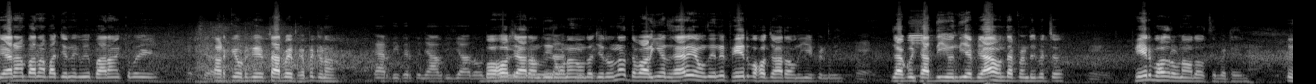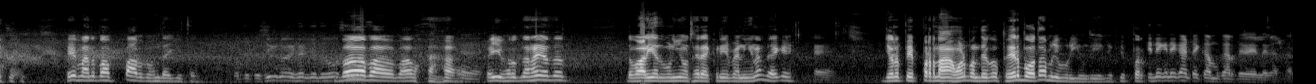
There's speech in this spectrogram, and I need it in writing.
11 12 ਵਜੇ ਨੇ ਵੀ 12 1 ਵਜੇ ਤੜਕੇ ਉੱਠ ਕੇ 4 ਵਜੇ ਫਿਰ ਭੱਜਣਾ। ਘਰ ਦੀ ਫਿਰ ਪੰਜਾਬ ਦੀ ਯਾਦ ਆਉਂਦੀ ਬਹੁਤ ਜ਼ਿਆਦਾ ਆਉਂਦੀ ਰੋਣਾ ਆਉਂਦਾ ਜਦੋਂ ਨਾ ਦੀਵਾਲੀਆਂ ਦੁਸਹਿਰੇ ਆਉਂਦੇ ਨੇ ਫੇਰ ਬਹੁਤ ਜ਼ਿਆਦਾ ਆਉਂਦੀ ਹੈ ਪਿੰਡ ਦੀ। ਜਾਂ ਕੋਈ ਸ਼ਾਦੀ ਹੁੰਦੀ ਹੈ ਵਿਆਹ ਹੁੰਦਾ ਪਿੰਡ ਦੇ ਵਿੱਚ ਫੇਰ ਬਹੁਤ ਰੋਣਾ ਆਉਂਦਾ ਉੱਥੇ ਬੈਠੇ ਫੇਰ ਮਨ ਭਾਵੁਕ ਹੁੰਦਾ ਜੀ ਉੱਥੇ। ਉੱਥੇ ਤੁਸੀਂ ਵੀ ਰੋਏ ਫਿਰ ਜਦੋਂ ਉਹ ਵਾਹ ਵਾਹ ਵਾਹ। ਕਈ ਫਿਰ ਹੁੰਦਾ ਨਾ ਜਦੋਂ ਦੀਵਾਲੀਆਂ ਦਵਾਲੀਆਂ ਉੱਥੇ ਰੱਖਣੀਆਂ ਪੈਣੀਆਂ ਨਾ ਬਹਿ ਕੇ। ਜਦੋਂ ਪੇਪਰ ਨਾ ਹੋਣ ਬੰਦੇ ਕੋਲ ਫਿਰ ਬਹੁਤਾ ਮਜਬੂਰੀ ਹੁੰਦੀ ਹੈ ਜੀ ਪੇਪਰ। ਕਿੰਨੇ ਕਿੰਨੇ ਘੰਟੇ ਕੰਮ ਕਰਦੇ ਰਹੇ ਲਗਾਤਾਰ?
